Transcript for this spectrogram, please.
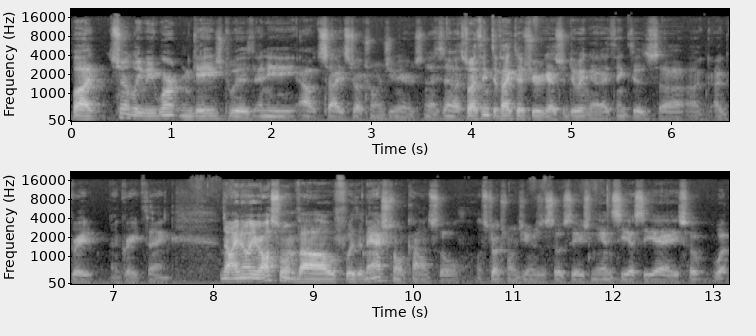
but certainly we weren't engaged with any outside structural engineers. And I, so I think the fact that you guys are doing that, I think is uh, a, a great a great thing. Now, I know you're also involved with the National Council of Structural Engineers Association, the NCSEA. So, what,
